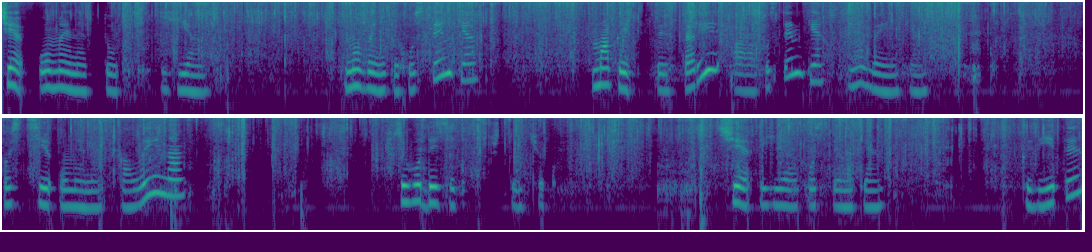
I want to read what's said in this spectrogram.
Ще у мене тут є новенькі хустинки. Макети старі, а хустинки новенькі. Ось ці у мене калина. Всього 10 штучок. Ще є хустинки квіти.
